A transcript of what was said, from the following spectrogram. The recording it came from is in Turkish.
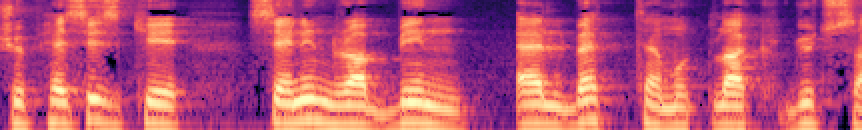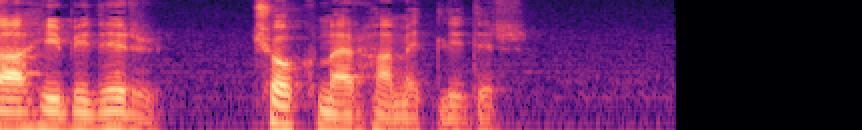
Şüphesiz ki senin Rabbin elbette mutlak güç sahibidir, çok merhametlidir.''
